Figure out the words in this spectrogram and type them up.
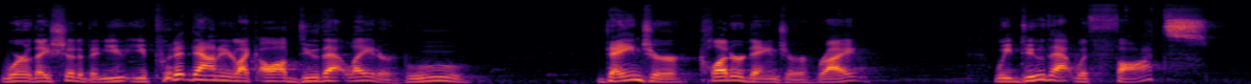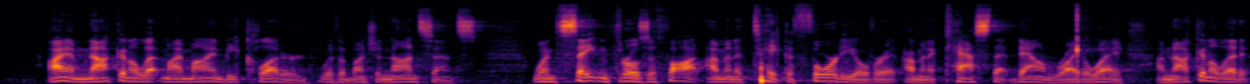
where they should have been? You, you put it down and you're like, oh, I'll do that later. Ooh. Danger, clutter danger, right? We do that with thoughts. I am not going to let my mind be cluttered with a bunch of nonsense. When Satan throws a thought, I'm going to take authority over it. I'm going to cast that down right away. I'm not going to let it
